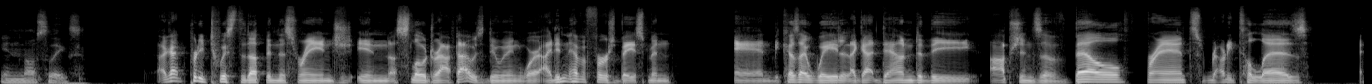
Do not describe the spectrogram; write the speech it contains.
in most leagues. I got pretty twisted up in this range in a slow draft I was doing where I didn't have a first baseman. And because I waited, I got down to the options of Bell, France, Rowdy Tellez. I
